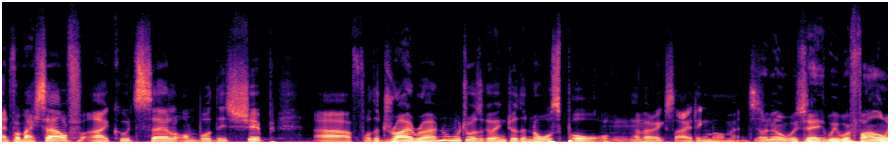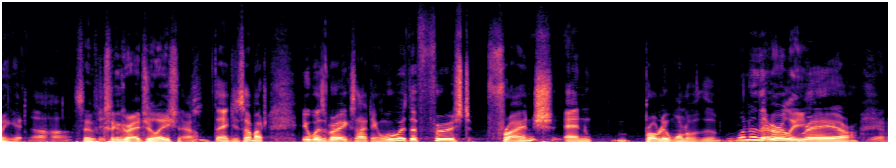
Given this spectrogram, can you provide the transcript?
And for myself, I could sail on board this ship. Uh, for the dry run, which was going to the North Pole, a very exciting moment. No, no, was uh, we were following it. Uh-huh. So Did congratulations. Yeah, thank you so much. It was very exciting. We were the first French and probably one of the One of the early- rare Yeah.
